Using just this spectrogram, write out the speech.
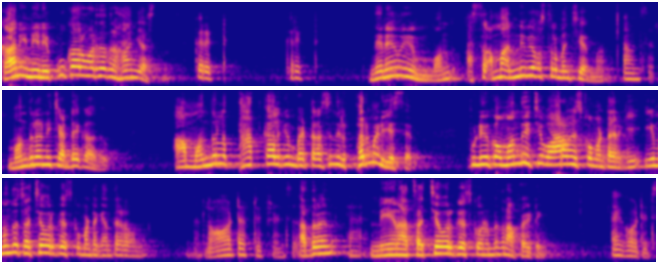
కానీ నేను ఎక్కువ కాలం వాడితే అది హాని చేస్తుంది. కరెక్ట్ కరెక్ట్ నేనేమి మందు అసలు అమ్మ అన్ని వ్యవస్థలు మంచి అమ్మ. మందులన్నీ చెడ్డే కాదు. ఆ మందులను తాత్కాలికం పెట్టాల్సింది వీళ్ళు పర్మిట్ చేశారు. ఇప్పుడు నీకు ఒక మందు ఇచ్చి వారం వేసుకోమంటానికి ఈ మందు చచ్చే వరకు వేసుకోమంటానికి ఎంత తేడా ఉంది? లాట్ ఆఫ్ డిఫరెన్స్ అర్థమైంది? నేను ఆ చచ్చే వరకు వేసుకోవడం మీద నా fighting I got it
